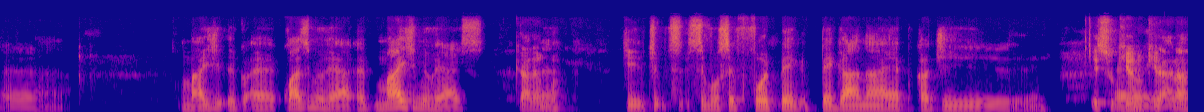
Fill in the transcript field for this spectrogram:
é, mais de, é, quase mil reais, é, mais de mil reais. Caramba. Né? que tipo, se você for pe pegar na época de isso que é, ano que era?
